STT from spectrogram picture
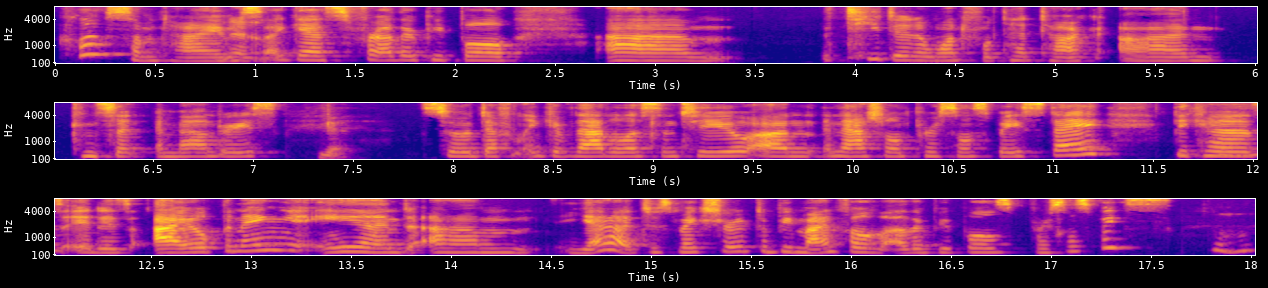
close sometimes. Yeah. I guess for other people, um, T did a wonderful TED talk on consent and boundaries. Yeah. So definitely give that a listen to you on National Personal Space Day because it is eye opening and um, yeah, just make sure to be mindful of other people's personal space. Mhm.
